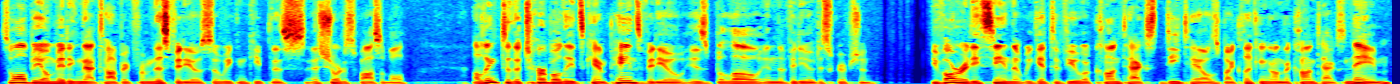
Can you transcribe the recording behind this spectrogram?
so I'll be omitting that topic from this video so we can keep this as short as possible. A link to the TurboLeads campaigns video is below in the video description. You've already seen that we get to view a contact's details by clicking on the contact's name,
